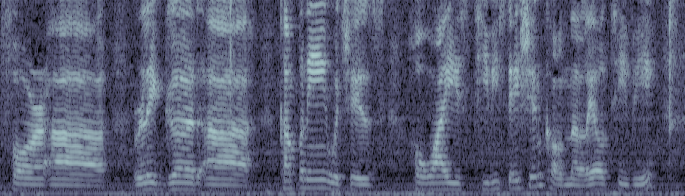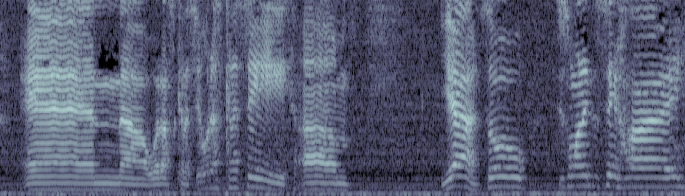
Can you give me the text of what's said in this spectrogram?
for a really good uh, company, which is Hawaii's TV station called Naleo TV. And uh, what else can I say? What else can I say? Um, yeah, so just wanted to say hi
